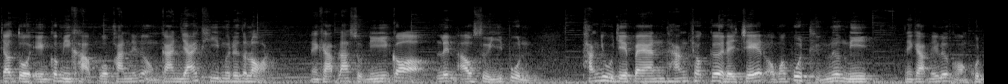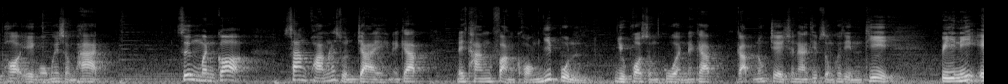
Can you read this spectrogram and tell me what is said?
เจ้าตัวเองก็มีข่าวพัวพันในเรื่องของการย้ายทีมมาโดยตลอดนะครับล่าสุดนี้ก็เล่นเอาสื่อญี่ปุ่น ทั้งยูเจแปนทั้งช็อกเกอร์ไดเจสออกมาพูดถึงเรื่องนี้นะครับในเรื่องของคุณพ่อเองออกมาให้สัมภาษณ์ ซึ่งมันก็ สร้างความน่าสนใจนะครับในทางฝั่งของญี่ปุ่นอยู่พอสมควรนะครับกับน้องเจชนาทิพย์สงกสินที่ปีนี้เอ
